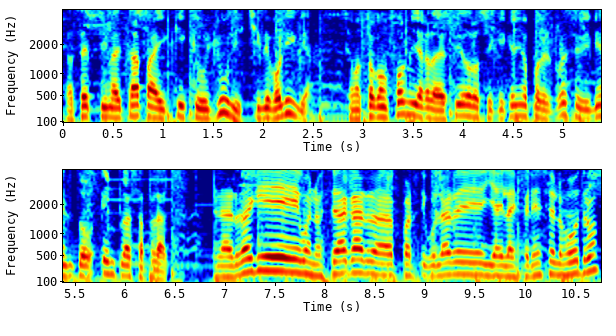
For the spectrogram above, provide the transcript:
la séptima etapa Iquique Uyuni, Chile-Bolivia. Se mostró conforme y agradecido a los iquiqueños por el recibimiento en Plaza Prat. La verdad que, bueno, este Dakar particular eh, y la diferencia de los otros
